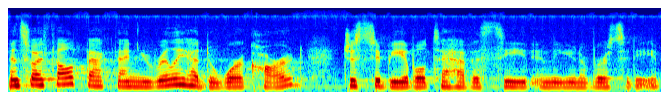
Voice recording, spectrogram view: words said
And so I felt back then you really had to work hard just to be able to have a seat in the university.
